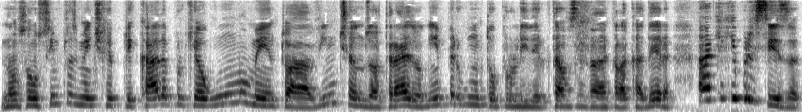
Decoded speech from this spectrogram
não são simplesmente replicadas porque em algum momento, há 20 anos atrás, alguém perguntou pro líder que estava sentado naquela cadeira, Ah, o que, que precisa?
